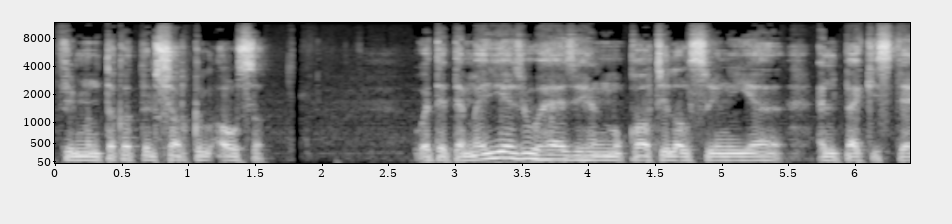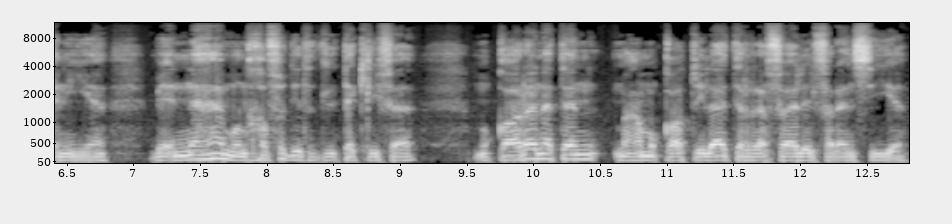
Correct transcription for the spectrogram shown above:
في منطقة الشرق الأوسط. وتتميز هذه المقاتلة الصينية الباكستانية بأنها منخفضة التكلفة مقارنة مع مقاتلات الرفال الفرنسية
